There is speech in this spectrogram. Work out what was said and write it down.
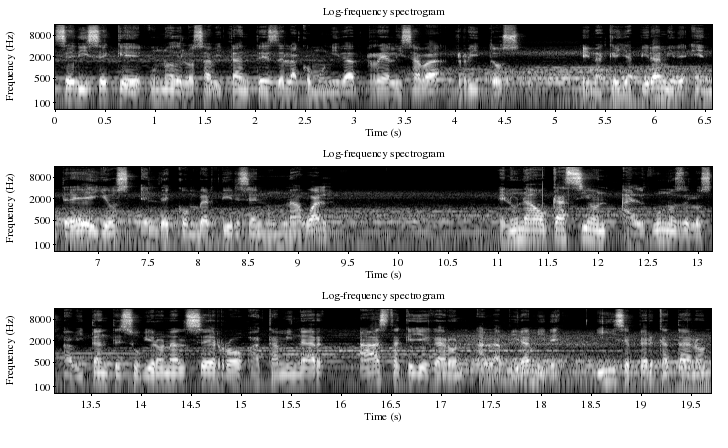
Se dice que uno de los habitantes de la comunidad realizaba ritos en aquella pirámide, entre ellos el de convertirse en un nahual. En una ocasión, algunos de los habitantes subieron al cerro a caminar hasta que llegaron a la pirámide y se percataron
